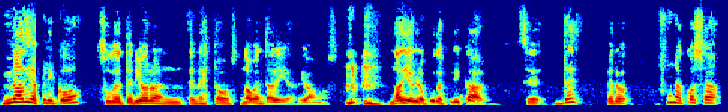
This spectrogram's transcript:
nadie explicó su deterioro en, estos 90 días, digamos. Nadie lo pudo explicar. Se pero fue una cosa,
